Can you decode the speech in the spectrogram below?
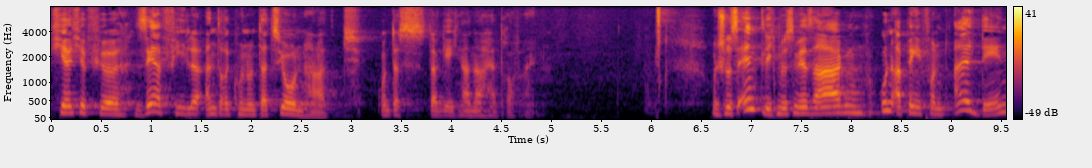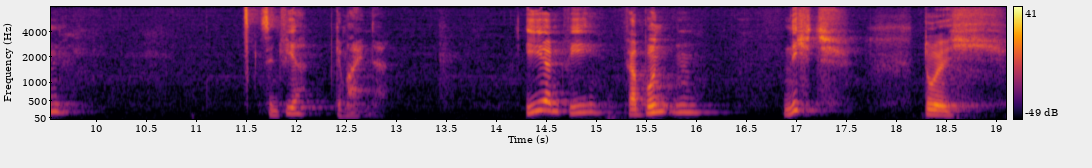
Kirche für sehr viele andere Konnotationen hat. Und das, da gehe ich nachher drauf ein. Und schlussendlich müssen wir sagen, unabhängig von all denen, sind wir Gemeinde irgendwie verbunden, nicht durch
